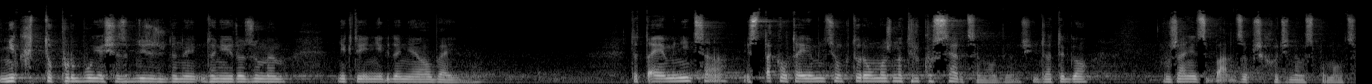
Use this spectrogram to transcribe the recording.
Nikt, kto próbuje się zbliżyć do niej, do niej rozumem, nikt jej nigdy nie obejmie. Ta tajemnica jest taką tajemnicą, którą można tylko sercem objąć. I dlatego różaniec bardzo przychodzi nam z pomocą.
